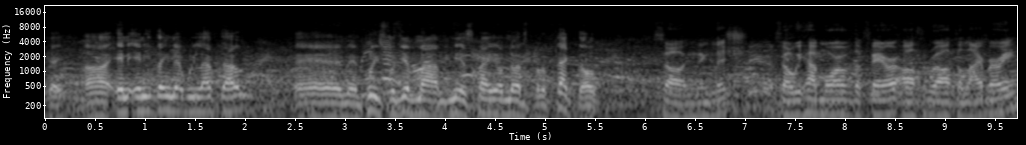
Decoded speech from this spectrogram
Okay. Uh, any, anything that we left out? And, and please forgive my mi español no es perfecto. So in English, so we have more of the fair all throughout the library.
